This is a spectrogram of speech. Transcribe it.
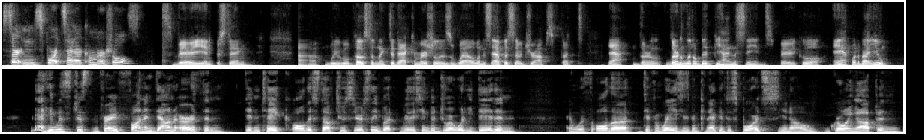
certain SportsCenter commercials. It's very interesting. Uh, we will post a link to that commercial as well when this episode drops. But yeah, learn, learn a little bit behind the scenes. Very cool. Ant, what about you? Yeah, he was just very fun and down to earth and didn't take all this stuff too seriously, but really seemed to enjoy what he did and and with all the different ways he's been connected to sports, you know, growing up and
